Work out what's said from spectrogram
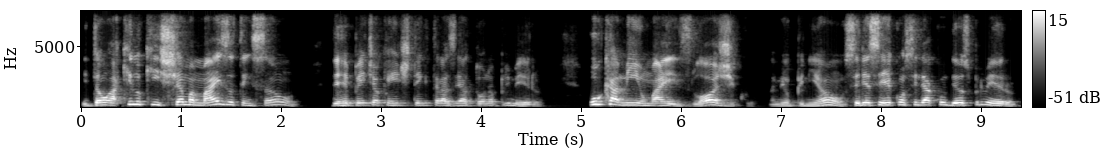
Então, aquilo que chama mais atenção, de repente, é o que a gente tem que trazer à tona primeiro. O caminho mais lógico, na minha opinião, seria se reconciliar com Deus primeiro.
